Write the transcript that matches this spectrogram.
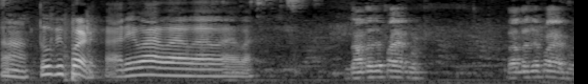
हा तू बी पड. अरे वा वा वा वा वा. दादाच्या पाया पड. दादाच्या पाया पड.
